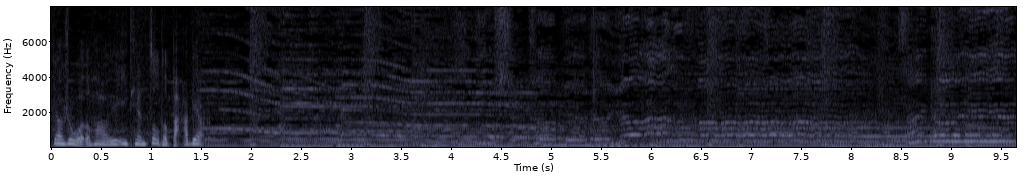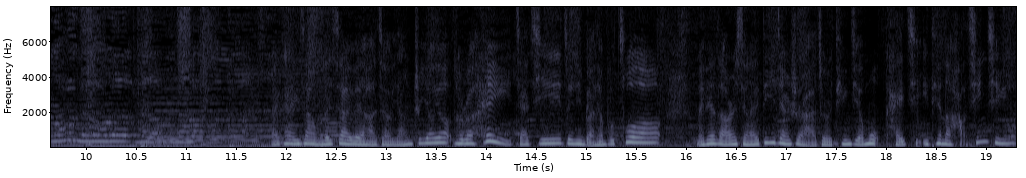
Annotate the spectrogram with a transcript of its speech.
要是我的话，我就一天揍他八遍。来看一下我们的下一位哈，叫杨之夭夭。他说：“嘿，佳期最近表现不错哦，每天早上醒来第一件事啊就是听节目，开启一天的好心情。”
